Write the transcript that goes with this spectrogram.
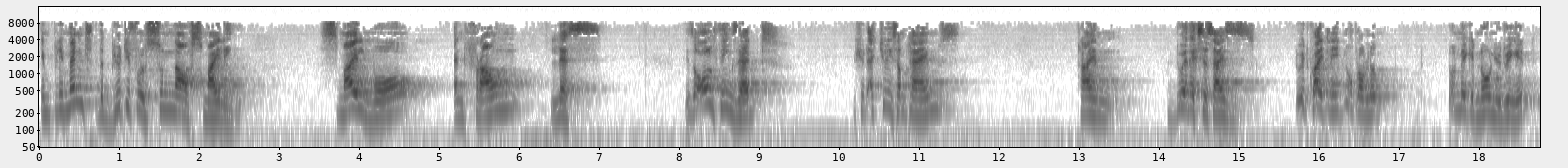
Implement the beautiful sunnah of smiling. Smile more and frown less. These are all things that we should actually sometimes try and do an exercise. Do it quietly, no problem. Don't make it known you're doing it.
